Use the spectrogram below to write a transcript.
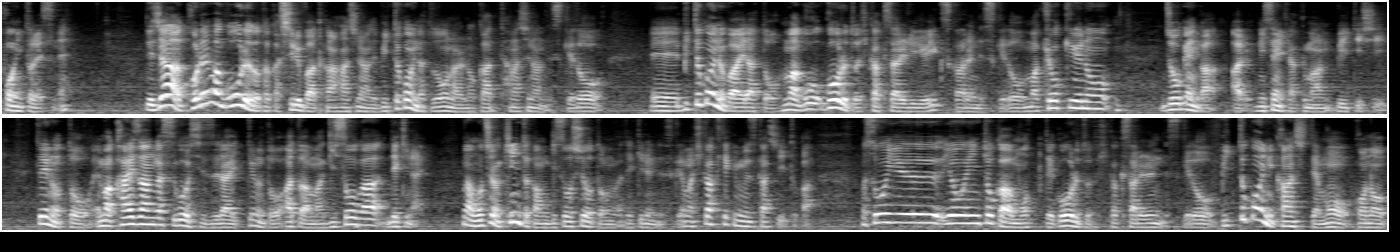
ポイントですね。でじゃあこれはゴールドとかシルバーとかの話なのでビットコインだとどうなるのかって話なんですけど、えー、ビットコインの場合だと、まあ、ゴールドと比較される理由いくつかあるんですけど、まあ、供給の上限がある。2100万 BTC っていうのと、まあ、改ざんがすごいしづらいっていうのとあとはまあ偽装ができない、まあ、もちろん金とかも偽装しようと思えばできるんですけど、まあ、比較的難しいとか、そういう要因とかを持ってゴールドと比較されるんですけどビットコインに関してもこの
